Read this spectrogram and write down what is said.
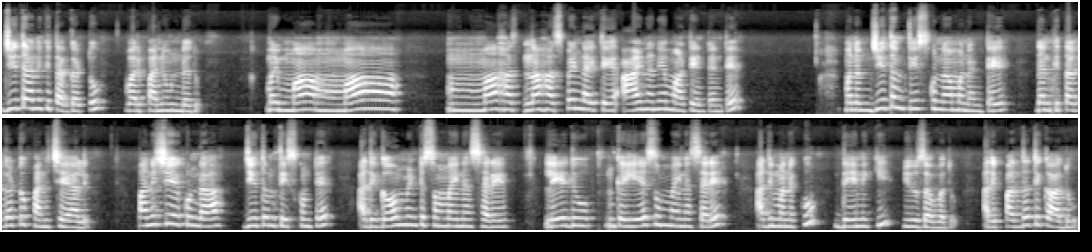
జీతానికి తగ్గట్టు వారి పని ఉండదు. మరి మా మా మా హస్ నా హస్బెండ్ అయితే ఆయన అనే మాట ఏంటంటే మనం జీతం తీసుకున్నామనంటే దానికి తగ్గట్టు పని చేయాలి. పని చేయకుండా జీతం తీసుకుంటే అది గవర్నమెంట్ సొమ్మైనా సరే లేదు ఇంకా ఏ సొమ్మైనా సరే అది మనకు దేనికి యూజ్ అవ్వదు. అది పద్ధతి కాదు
